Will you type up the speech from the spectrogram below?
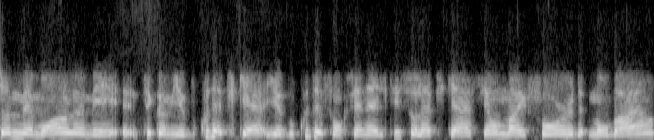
ça de mémoire, là, mais tu sais, comme il y a beaucoup il y a beaucoup de fonctionnalités sur l'application MyFord Mobile.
